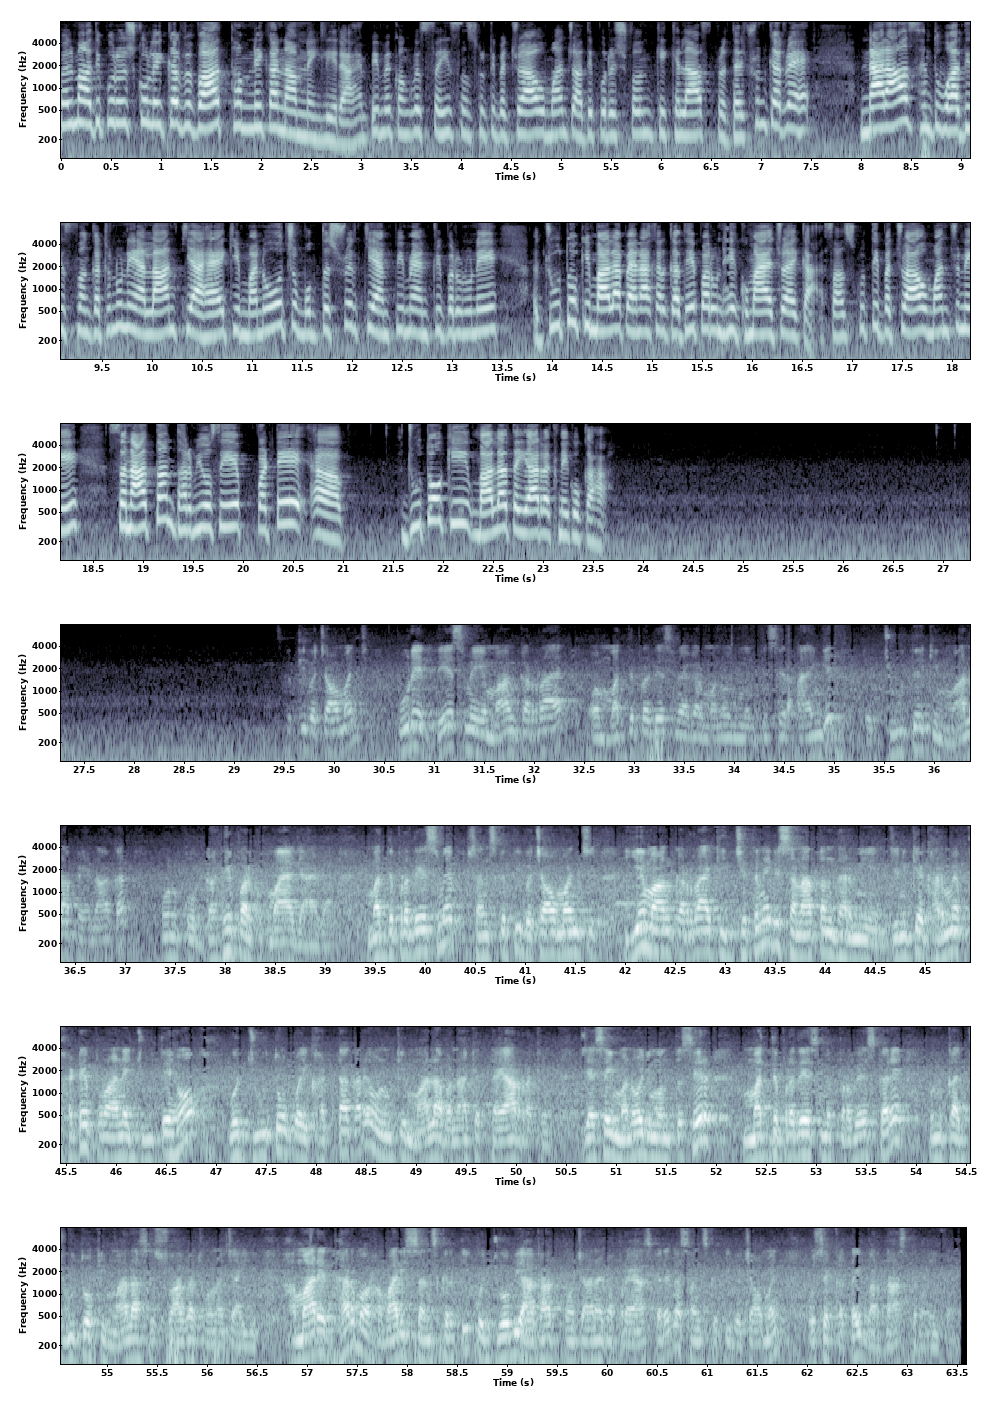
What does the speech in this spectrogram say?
Film आदि पुरुष को लेकर विवाद थमने का नाम नहीं ले रहा। है एमपी में कांग्रेस सहित संस्कृति बचाओ मंच आदि पुरुष फ़िल्म के खिलाफ प्रदर्शन कर रहे हैं। नाराज़ हिंदुवादी संगठनों ने ऐलान किया है कि मनोज मुंतशिर की एमपी में एंट्री पर उन्होंने जूतों की माला पहनाकर गधे पर उन्हें घुमाया जाएगा। संस्कृति बचाओ मंच ने सनातन धर्मियों से फटे जूतों की माला तैयार रखने को कहा। संस्कृति बचाओ मंच। पूरे देश में ये मांग कर रहा है और मध्य प्रदेश में अगर मनोज मुंतशिर आएँगे तो जूते की माला पहनाकर उनको गधे पर घुमाया जाएगा। मध्य प्रदेश में संस्कृति बचाओ मंच ये मांग कर रहा है कि जितने भी सनातन धर्मी हैं, जिनके घर में फटे पुराने जूते हों, वो जूतों को इकट्ठा करें, उनकी माला बना के तैयार रखें। जैसे ही मनोज मुंतशिर मध्य प्रदेश में प्रवेश करें, उनका जूतों की माला से स्वागत होना चाहिए। हमारे धर्म और हमारी संस्कृति को जो भी आघात पहुँचाने का प्रयास करेगा संस्कृति बचाओ मंच उसे कतई बर्दाश्त नहीं करें।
